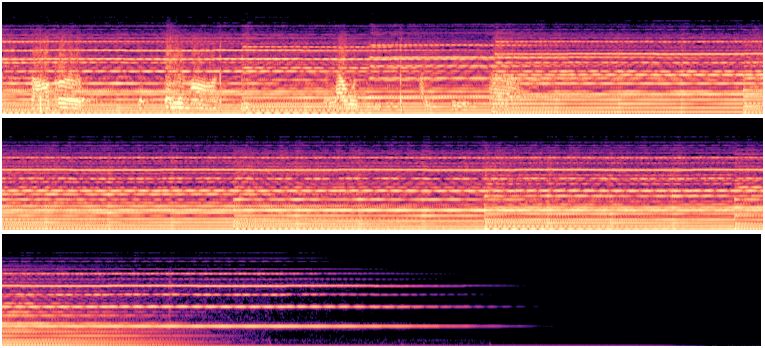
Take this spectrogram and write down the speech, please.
C'est tellement, là aussi,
